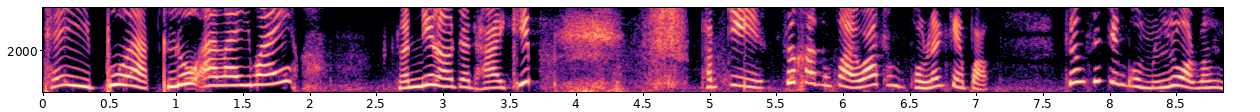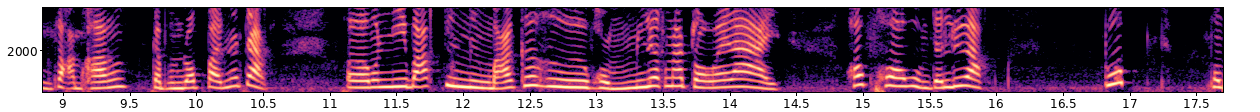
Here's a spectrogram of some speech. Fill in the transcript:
เฮ้ยพวกรู้อะไรไหมวันนี้เราจะถ่ายคลิปพับจีซึ่งใครสงสัยว่าผมเล่นเกมเปล่าซึ่งที่จริงผมโหลดมาถึงสามครั้ง แต่ผมลบไปเนื่องจากเออมันมีบั๊กอยู่หนึ่งบั๊กก็คือผมเลือกหน้าจอไม่ได้เพราะพอผมจะเลือกปุ๊บผม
